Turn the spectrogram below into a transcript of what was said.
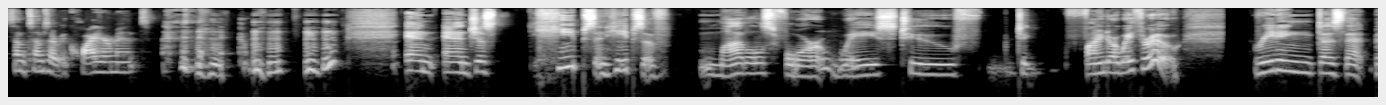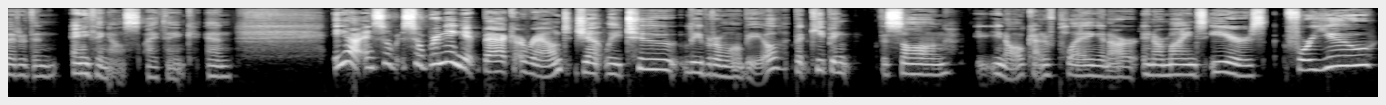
sometimes a requirement. Mm-hmm. Mm-hmm. Mm-hmm. and and just heaps and heaps of models for ways to to find our way through. Reading does that better than anything else, I think. And yeah, and so so bringing it back around gently to Libromobile, but keeping the song, you know, kind of playing in our in our minds' ears. For you,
